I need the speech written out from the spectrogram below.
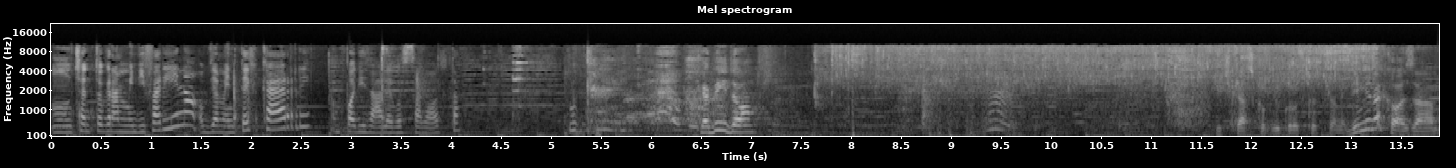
Un 100 grammi di farina, ovviamente il curry, un po' di sale questa volta. Ok. Capito? Non ci casco più con lo scorpione. Dimmi una cosa,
